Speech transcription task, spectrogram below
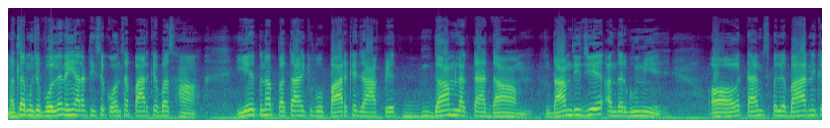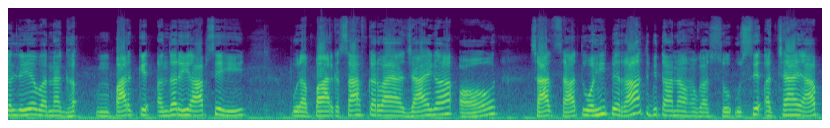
मतलब मुझे बोलने नहीं आ रहा ठीक से कौन सा पार्क है, बस हाँ ये इतना पता है कि वो पार्क है जहाँ पे दाम लगता है, दाम। दाम दीजिए, अंदर घूमिए। और टाइम से पहले बाहर निकल जाइए, वरना पार्क के अंदर ही आपसे ही पूरा पार्क साफ़ करवाया जाएगा और साथ साथ वहीं पे रात बिताना होगा। सो उससे अच्छा है आप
